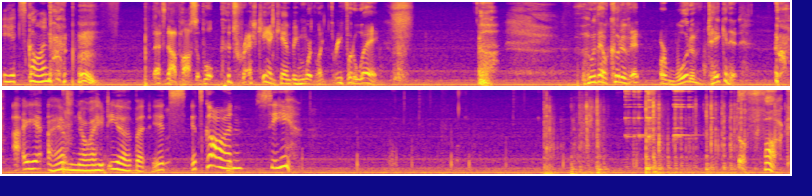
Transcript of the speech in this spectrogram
It's gone. That's not possible. The trash can can't be more than like three foot away. Who the hell could have or would have taken it? I I have no idea, but it's it's gone. See? The fuck?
